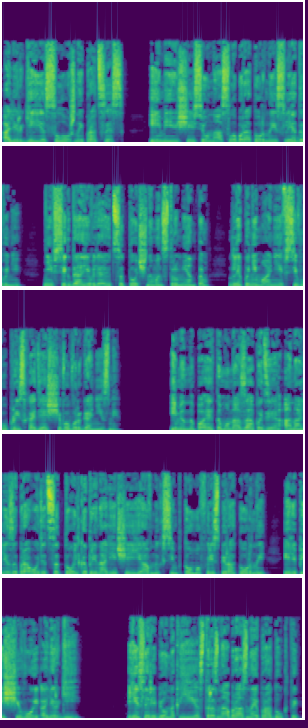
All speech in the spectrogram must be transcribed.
Аллергия — сложный процесс, и имеющиеся у нас лабораторные исследования не всегда являются точным инструментом для понимания всего происходящего в организме. Именно поэтому на Западе анализы проводятся только при наличии явных симптомов респираторной или пищевой аллергии. Если ребенок ест разнообразные продукты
